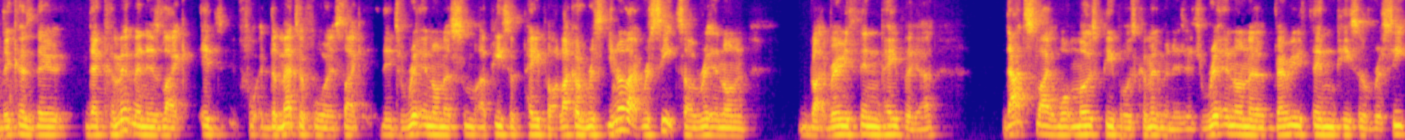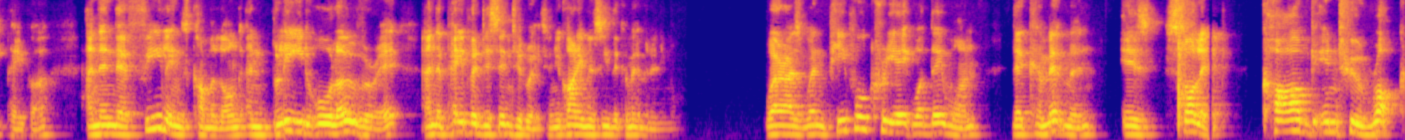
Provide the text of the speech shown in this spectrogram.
because they their commitment is like it's for, the metaphor is like it's written on a, a piece of paper like a you know like receipts are written on like very thin paper yeah that's like what most people's commitment is. It's written on a very thin piece of receipt paper and then their feelings come along and bleed all over it and the paper disintegrates and you can't even see the commitment anymore. Whereas when people create what they want their commitment is solid carved into rock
